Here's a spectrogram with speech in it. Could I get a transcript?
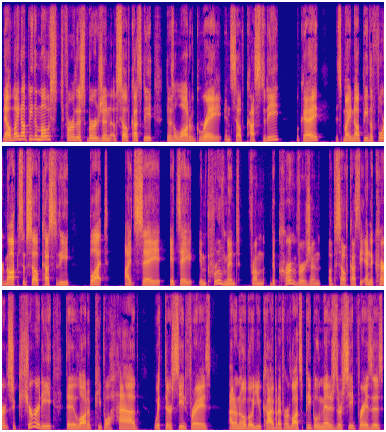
Now, it might not be the most furthest version of self custody. There's a lot of gray in self custody. Okay. This might not be the Fort Knox of self custody, but I'd say it's a improvement from the current version of self custody and the current security that a lot of people have with their seed phrase. I don't know about you, Kai, but I've heard lots of people who manage their seed phrases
